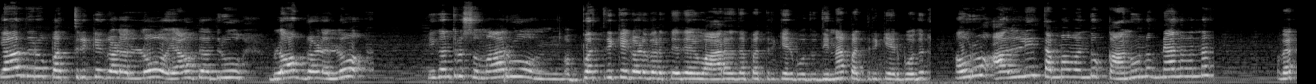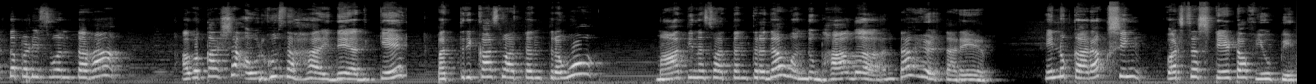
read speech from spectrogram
ಯಾವುದಾದ್ರು ಪತ್ರಿಕೆಗಳಲ್ಲೋ, ಯಾವುದಾದ್ರೂ ಬ್ಲಾಗ್ಗಳಲ್ಲೋ, ಈಗಂತೂ ಸುಮಾರು ಪತ್ರಿಕೆಗಳು ಬರ್ತಿದೆ. ವಾರದ ಪತ್ರಿಕೆ ಇರ್ಬೋದು ದಿನಪತ್ರಿಕೆ ಇರ್ಬೋದು. ಅವರು ಅಲ್ಲಿ ತಮ್ಮ ಒಂದು ಕಾನೂನು ಜ್ಞಾನವನ್ನು ವ್ಯಕ್ತಪಡಿಸುವಂತಹ ಅವಕಾಶ ಅವ್ರಿಗೂ ಸಹ ಇದೆ. ಅದಕ್ಕೆ ಪತ್ರಿಕಾ ಸ್ವಾತಂತ್ರ್ಯವು ಮಾತಿನ ಸ್ವಾತಂತ್ರ್ಯದ ಒಂದು ಭಾಗ ಅಂತ ಹೇಳ್ತಾರೆ. ಇನ್ನು Kharak Singh versus state of U P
